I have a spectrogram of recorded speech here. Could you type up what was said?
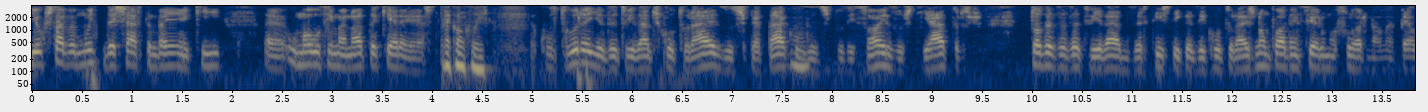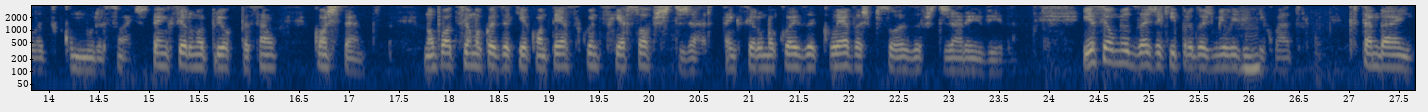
E eu gostava muito de deixar também aqui uh, uma última nota que era esta. Para concluir. A cultura e as atividades culturais, os espetáculos, uhum. as exposições, os teatros, todas as atividades artísticas e culturais não podem ser uma flor na lapela de comemorações. Tem que ser uma preocupação constante. Não pode ser uma coisa que acontece quando se quer só festejar. Tem que ser uma coisa que leva as pessoas a festejarem a vida. E esse é o meu desejo aqui para 2024, que também,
